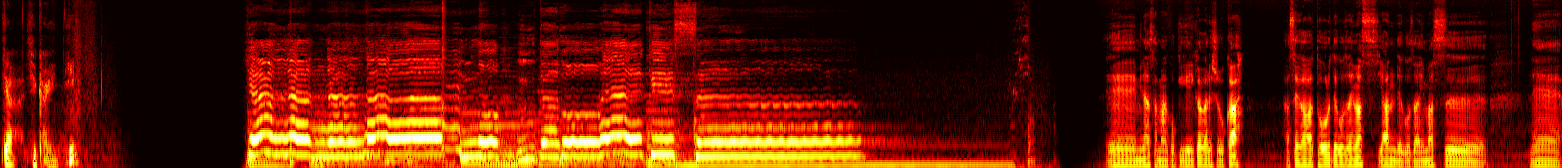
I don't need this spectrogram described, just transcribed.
じゃあ次回に。えー、皆様ご機嫌いかがでしょうか？長谷川徹でございます。ヤンでございます。ねえ。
